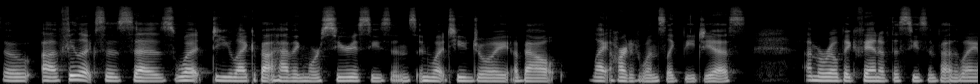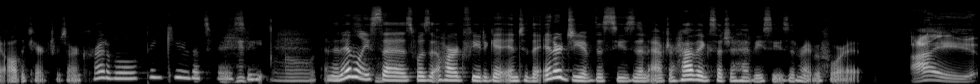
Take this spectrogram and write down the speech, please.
So uh, Felix says, "What do you like about having more serious seasons, and what do you enjoy about lighthearted ones like BGS?" I'm a real big fan of this season, by the way. All the characters are incredible. Thank you. That's very sweet. And then Emily says, "Was it hard for you to get into the energy of this season after having such a heavy season right before it?" I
